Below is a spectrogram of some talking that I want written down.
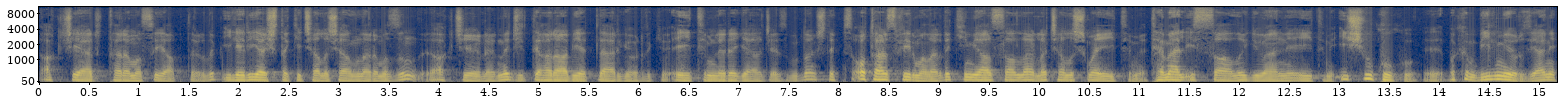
akciğer taraması yaptırdık. İleri yaştaki çalışanlarımızın akciğerlerinde ciddi harabiyetler gördük. Eğitimlere geleceğiz buradan. İşte o tarz firmalarda kimyasallarla çalışma eğitimi, temel iş sağlığı güvenliği eğitimi, iş hukuku. E, bakın bilmiyoruz. Yani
